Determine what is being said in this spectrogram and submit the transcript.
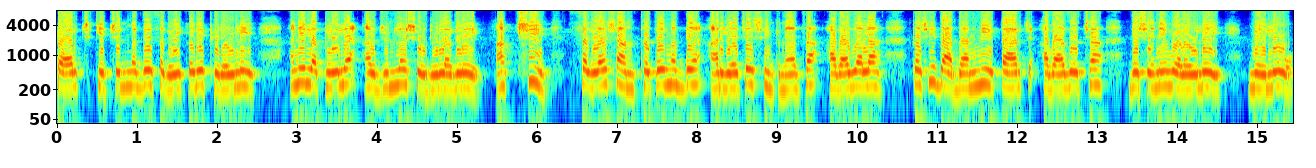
टॉर्च किचनमध्ये सगळीकडे फिरवली आणि लपलेल्या अर्जुनला शोधू लागले. अक्षी सगळ्या शांततेमध्ये आर्याच्या शिंकण्याचा आवाज आला. तशी दादांनी टार्च आवाजाच्या दिशेने वळवली. मेलो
